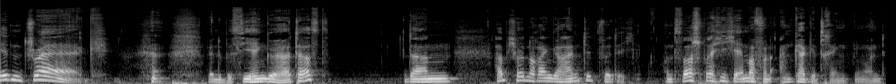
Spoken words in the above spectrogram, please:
Hidden Track. Wenn du bis hierhin gehört hast, dann habe ich heute noch einen Geheimtipp für dich. Und zwar spreche ich ja immer von Ankergetränken und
